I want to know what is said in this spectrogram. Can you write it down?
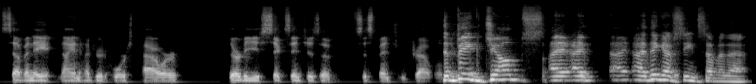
seven, eight, nine hundred horsepower 36 inches of suspension travel. The big jumps. I, I I think I've seen some of that.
